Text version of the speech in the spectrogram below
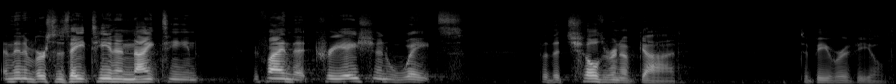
And then in verses 18 and 19, we find that creation waits for the children of God to be revealed.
